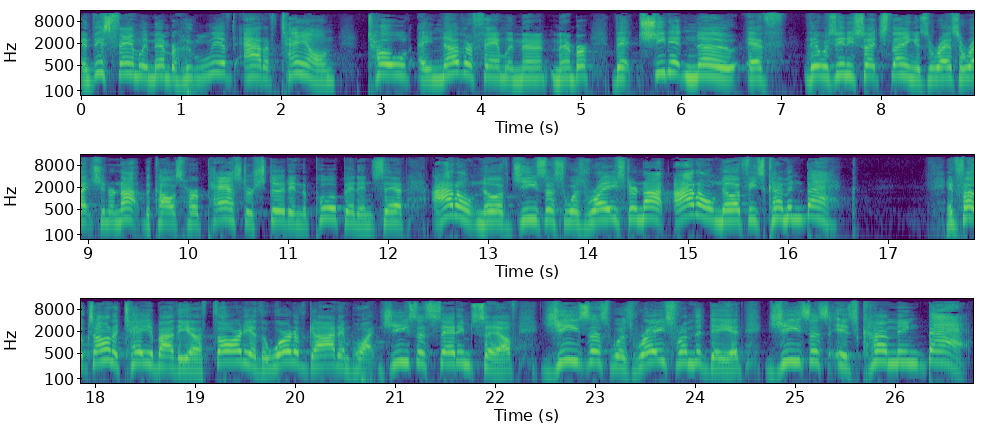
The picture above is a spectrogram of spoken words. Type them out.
And this family member who lived out of town told another family member that she didn't know if there was any such thing as a resurrection or not because her pastor stood in the pulpit and said, I don't know if Jesus was raised or not. I don't know if he's coming back. And folks, I want to tell you by the authority of the Word of God and what Jesus said himself, Jesus was raised from the dead. Jesus is coming back.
